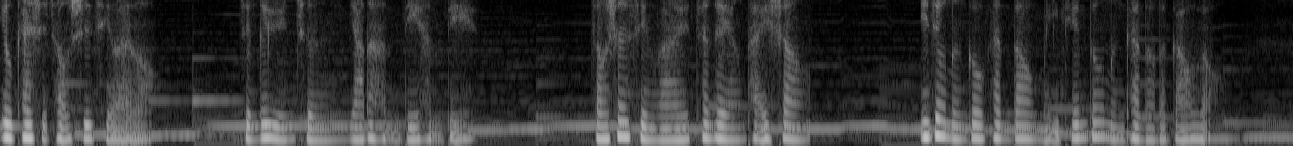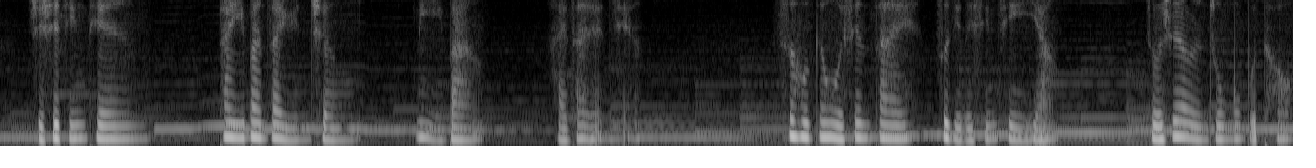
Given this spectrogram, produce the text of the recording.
又开始潮湿起来了。整个云层压得很低很低。早上醒来，站在阳台上，依旧能够看到每天都能看到的高楼。只是今天，它一半在云层，另一半还在人间。似乎跟我现在自己的心情一样，总是让人捉摸不透。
